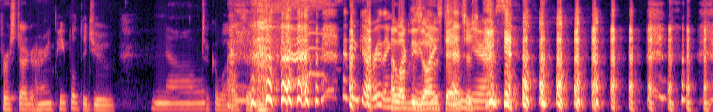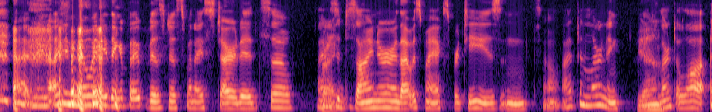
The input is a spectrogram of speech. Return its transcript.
first started hiring people? Did you? No. Took a while to. I think everything. I love these honest like 10 answers. I mean, I didn't know anything about business when I started, so I was a Right. designer. That was my expertise, and so I've been learning. Yeah. I've learned a lot.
